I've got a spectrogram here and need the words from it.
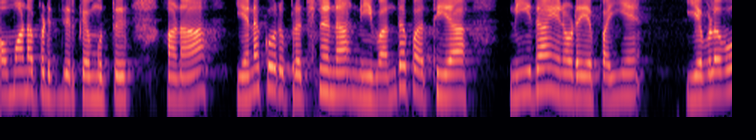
அவமானப்படுத்தியிருக்கேன் முத்து. ஆனால் எனக்கு ஒரு பிரச்சனைனா நீ வந்த பாத்தியா? நீ தான் என்னுடைய பையன். எவ்வளவோ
